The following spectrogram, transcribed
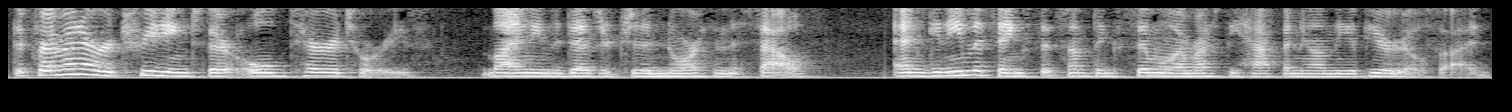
the Fremen are retreating to their old territories, lining the desert to the north and the south, and Ghanima thinks that something similar must be happening on the Imperial side.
